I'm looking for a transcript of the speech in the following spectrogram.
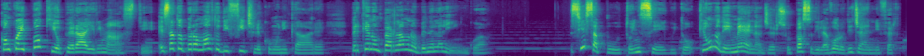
Con quei pochi operai rimasti è stato però molto difficile comunicare perché non parlavano bene la lingua. Si è saputo in seguito che uno dei manager sul posto di lavoro di Jennifer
